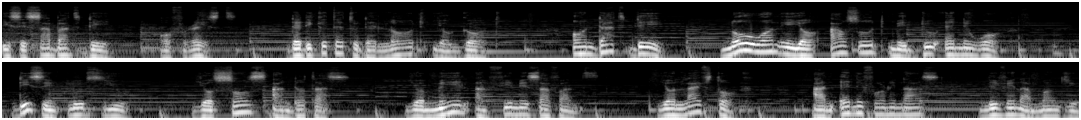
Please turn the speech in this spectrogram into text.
is a Sabbath day of rest dedicated to the Lord your God. On that day, no one in your household may do any work. This includes you, your sons and daughters, your male and female servants, your livestock, and any foreigners living among you.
